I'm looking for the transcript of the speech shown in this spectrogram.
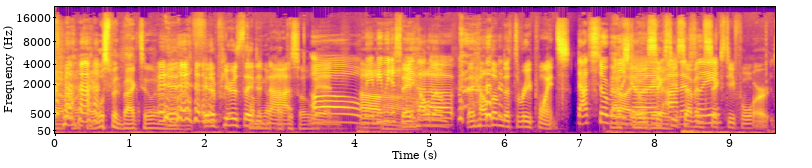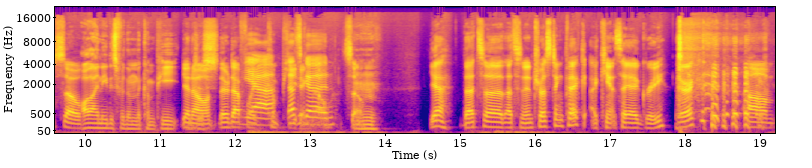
yeah, okay, we'll spin back to it. It, it appears they did Coming up not episode. win. Oh, maybe we just they made held that up. them. They held them to three points. that's still really That's Uh, still good. good. 67 honestly. 64. So, All I need is for them to compete. you know, Just- they're definitely Yeah, that's good. though. So, Mhm. yeah, that's a that's an interesting pick. I can't say I agree, Derrick, um,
